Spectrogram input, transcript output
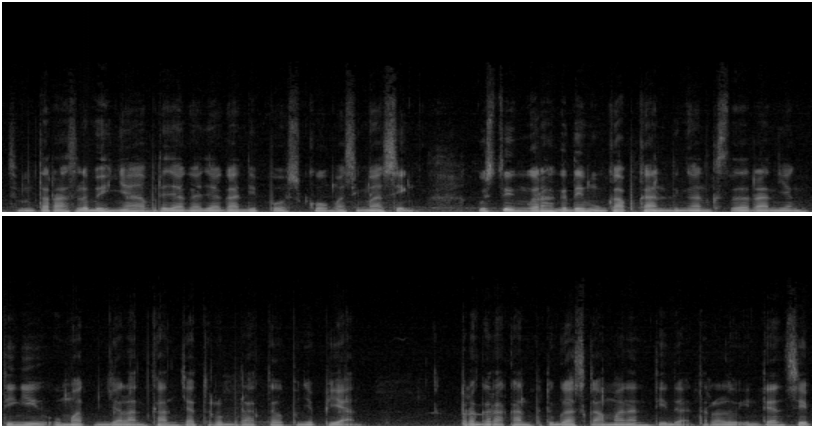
Sementara selebihnya berjaga-jaga di posko masing-masing. Gusti Ngurah Gede mengungkapkan dengan kesadaran yang tinggi umat menjalankan catur berata penyepian. Pergerakan petugas keamanan tidak terlalu intensif.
